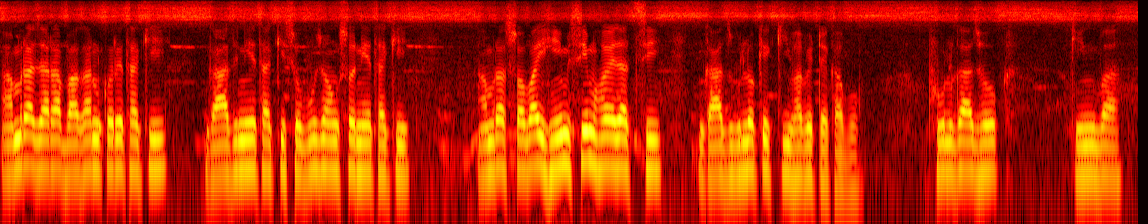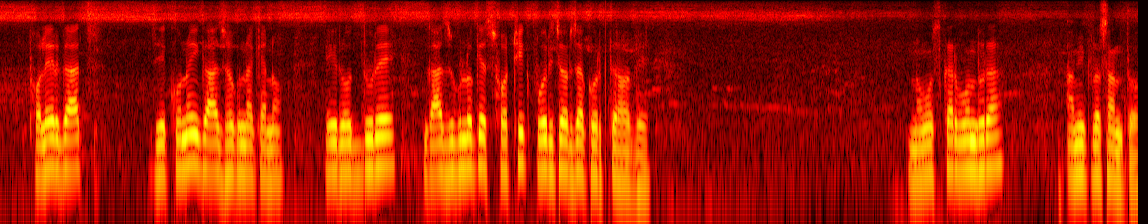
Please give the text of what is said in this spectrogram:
আমরা যারা বাগান করে থাকি গাছ নিয়ে থাকি, সবুজ অংশ নিয়ে থাকি। আমরা সবাই হিমশিম হয়ে যাচ্ছি গাছগুলোকে কীভাবে টেকাবো? ফুল গাছ হোক কিংবা ফলের গাছ, যে কোনোই গাছ হোক না কেন, এই রোদ্দুরে গাছগুলোকে সঠিক পরিচর্যা করতে হবে। নমস্কার বন্ধুরা, আমি প্রশান্ত।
